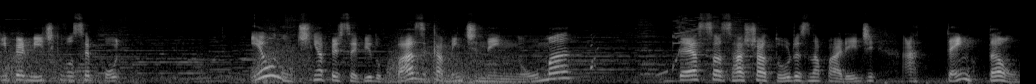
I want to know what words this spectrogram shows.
e permite que você pule... Eu não tinha percebido basicamente nenhuma dessas rachaduras na parede até então.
